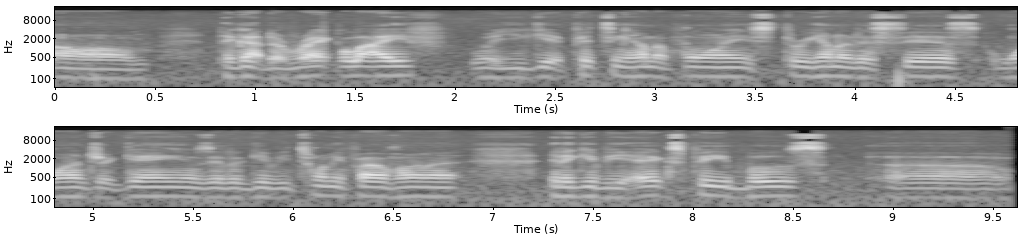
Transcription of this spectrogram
Um, they got the Rec Life where you get 1500 points, 300 assists, 100 games. It'll give you 2500. It'll give you XP boost uh,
